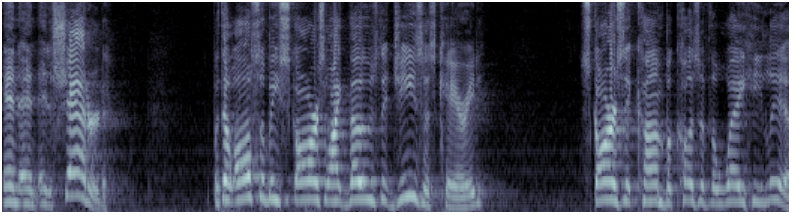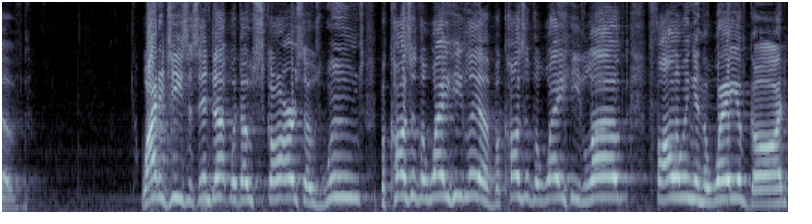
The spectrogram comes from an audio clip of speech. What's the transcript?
and, and, and shattered. But there'll also be scars like those that Jesus carried, scars that come because of the way he lived. Why did Jesus end up with those scars, those wounds? Because of the way he lived, because of the way he loved, following in the way of God,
